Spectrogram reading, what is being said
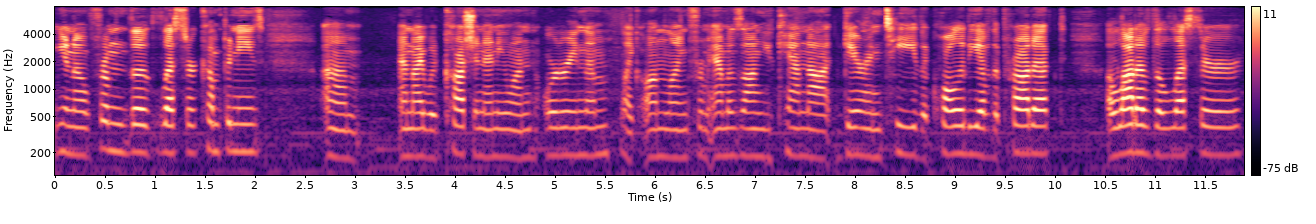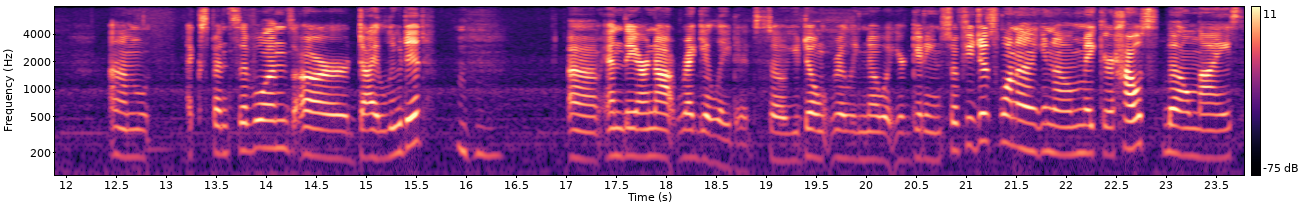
you know, from the lesser companies. Um, and I would caution anyone ordering them, like online from Amazon, you cannot guarantee the quality of the product. A lot of the lesser um, expensive ones are diluted um, and they are not regulated, so you don't really know what you're getting. So if you just want to, you know, make your house smell nice,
